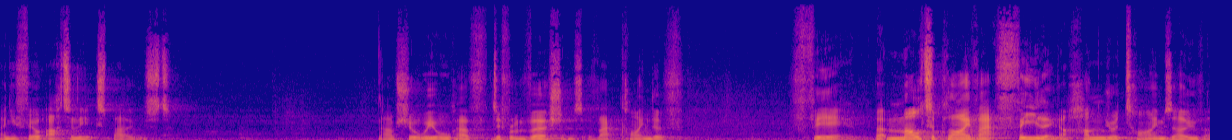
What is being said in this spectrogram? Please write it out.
and you feel utterly exposed. Now, I'm sure we all have different versions of that kind of fear, but multiply that feeling a hundred times over,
